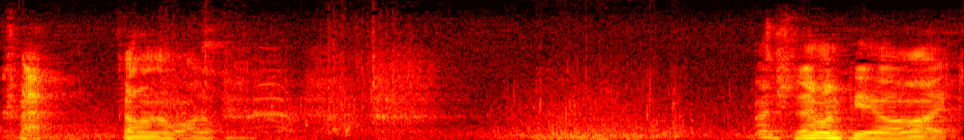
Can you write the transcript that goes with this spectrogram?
Crap, fell in the water. Actually, that might be alright.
